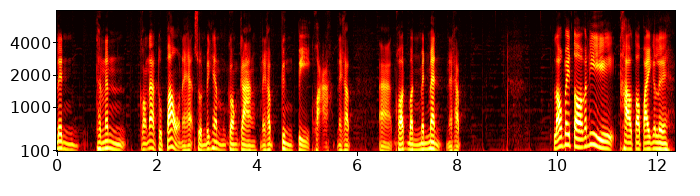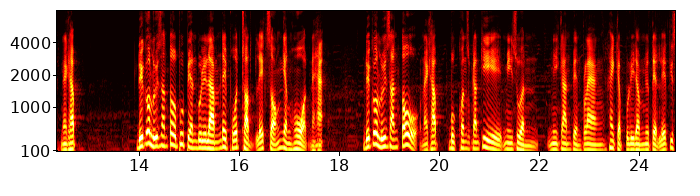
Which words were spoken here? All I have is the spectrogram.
เล่นทางนั้นกองหน้าตัวเป้านะฮะ ส่วนเบคแฮมกองกลางนะครับกึ่งปีขวานะครับ อ่าคอร์สบอลแม่นๆนะครับ เราไปต่อกันที่ข่าวต่อไปกันเลยนะครับ ดิโก้ลุยซันโตผู้เปลี่ยนบุรีรัมได้โพสต์ช็อตเล็ก 2 อย่างโหดนะฮะดิโก้ลุยซันโตนะครับบุคคลสำคัญที่มีส่วนมีการเปลี่ยนแปลงให้กับบุรีรัมยูเต็ดเล็กที่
